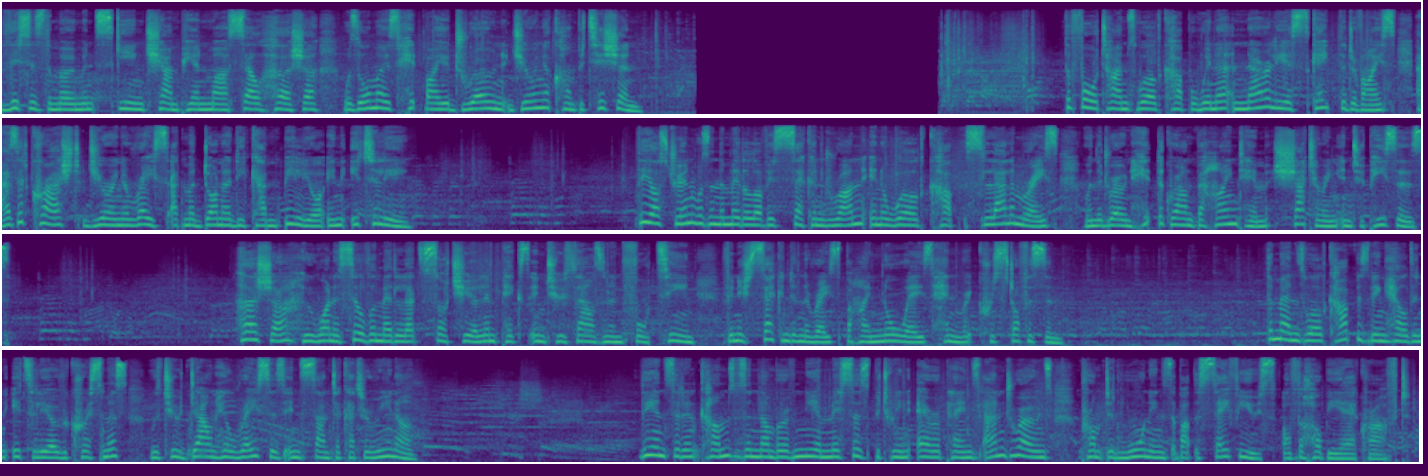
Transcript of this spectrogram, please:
This is the moment skiing champion Marcel Hirscher was almost hit by a drone during a competition. The four times World Cup winner narrowly escaped the device as it crashed during a race at Madonna di Campiglio in Italy. The Austrian was in the middle of his second run in a World Cup slalom race when the drone hit the ground behind him, shattering into pieces. Hirscher, who won a silver medal at Sochi Olympics in 2014, finished second in the race behind Norway's Henrik Kristoffersen. The Men's World Cup is being held in Italy over Christmas with two downhill races in Santa Caterina. The incident comes as a number of near misses between aeroplanes and drones prompted warnings about the safe use of the hobby aircraft.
